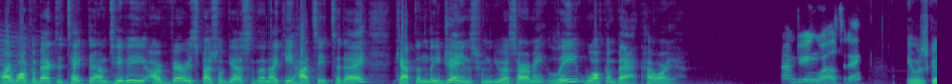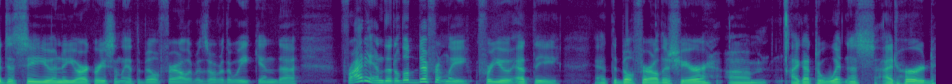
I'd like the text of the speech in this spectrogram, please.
All right, welcome back to Takedown TV. Our very special guest in the Nike hot seat today, Captain Leigh Jaynes from the U.S. Army. Lee, welcome back. How are you? I'm doing well today. It was good to see you in New York recently at the Bill Farrell. It was over the weekend. Uh, Friday ended a little differently for you at the at the Bill Farrell this year. Um, I got to witness. I'd heard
